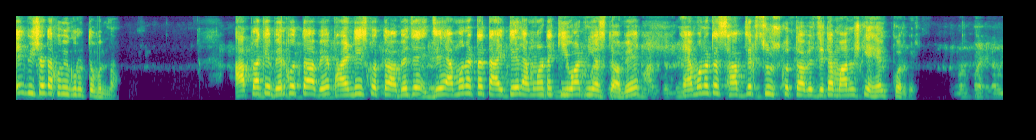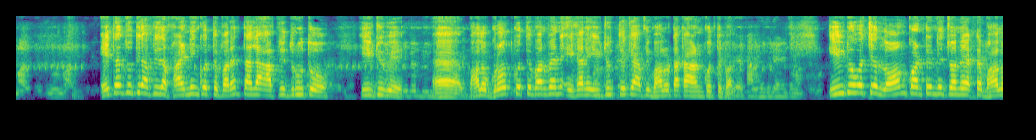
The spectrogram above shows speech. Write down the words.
এই বিষয়টা খুবই গুরুত্বপূর্ণ। আপনাকে বের করতে হবে ফাইন্ডিংস করতে হবে যে যে এমন একটা টাইটেল এমন একটা কিওয়ার্ড নিয়ে আসতে হবে, এমন একটা সাবজেক্ট চুজ করতে হবে যেটা মানুষকে হেল্প করবে। এটা যদি আপনি ফাইন্ডিং করতে পারেন, তাহলে আপনি দ্রুত ইউটিউবে ভালো গ্রোথ করতে পারবেন। এখানে ইউটিউব থেকে আপনি ভালো টাকা আর্ন করতে পারবেন। ইউটিউব হচ্ছে লং কন্টেন্টের জন্য একটা ভালো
